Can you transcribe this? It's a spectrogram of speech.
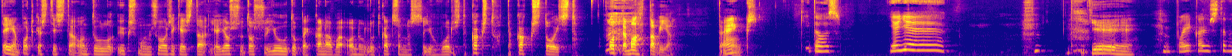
Teidän podcastista on tullut yksi mun suosikeista ja Jossu Tossu YouTube-kanava on ollut katsonnassa jo vuodesta 2012. Olette mahtavia. Thanks. Kiitos. Ja jee. Jee. Poikaystävä.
